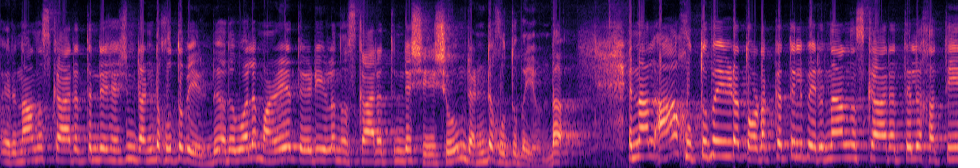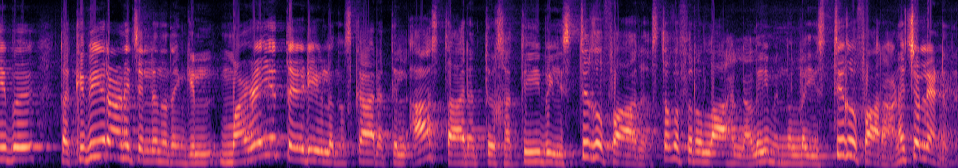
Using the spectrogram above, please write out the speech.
പെരുന്നാൾ നിസ്കാരത്തിന്റെ ശേഷം രണ്ട് ഹുത്തുബയുണ്ട് അതുപോലെ മഴയെ തേടിയുള്ള നിസ്കാരത്തിന്റെ ശേഷവും രണ്ട് ഹുത്തുബയുണ്ട് എന്നാൽ ആ ഹുത്തുബയുടെ തുടക്കത്തിൽ പെരുന്നാൾ നിസ്കാരത്തിൽ ഹത്തീബ് തക്ബീറാണ് ചെല്ലുന്നതെങ്കിൽ മഴയെ തേടിയുള്ള നിസ്കാരത്തിൽ ആ സ്ഥാനത്ത് ഹത്തീബ് ഇസ്തിഗ്ഫാർ അസ്തഗ്ഫിറുല്ലാഹൽ അലീം എന്നുള്ള ഇസ്തിഗ്ഫാറാണ് ചൊല്ലേണ്ടത്.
